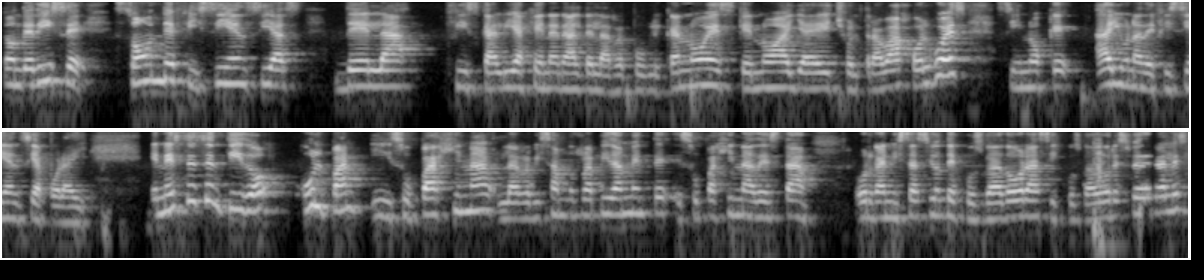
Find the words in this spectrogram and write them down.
donde dice son deficiencias de la Fiscalía General de la República. No es que no haya hecho el trabajo el juez, sino que hay una deficiencia por ahí. En este sentido, culpan y su página, la revisamos rápidamente, su página de esta organización de juzgadoras y juzgadores federales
